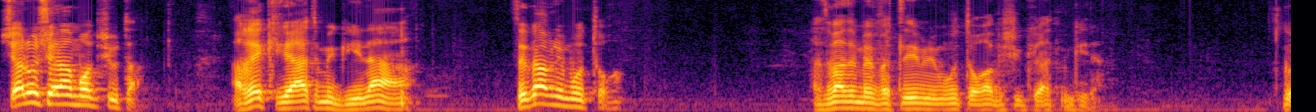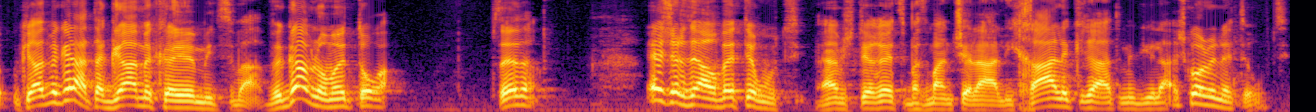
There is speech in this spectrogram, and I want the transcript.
שאלו שאלה מאוד פשוטה. הרי קריאת מגילה זה גם לימוד תורה. אז מה זה מבטלים לימוד תורה בשביל קריאת מגילה? קריאת מגילה אתה גם מקיים מצווה וגם לומד תורה, בסדר? יש על זה הרבה תירוצים. היה משתרץ בזמן של ההליכה לקריאת מגילה, יש כל מיני תירוצים.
